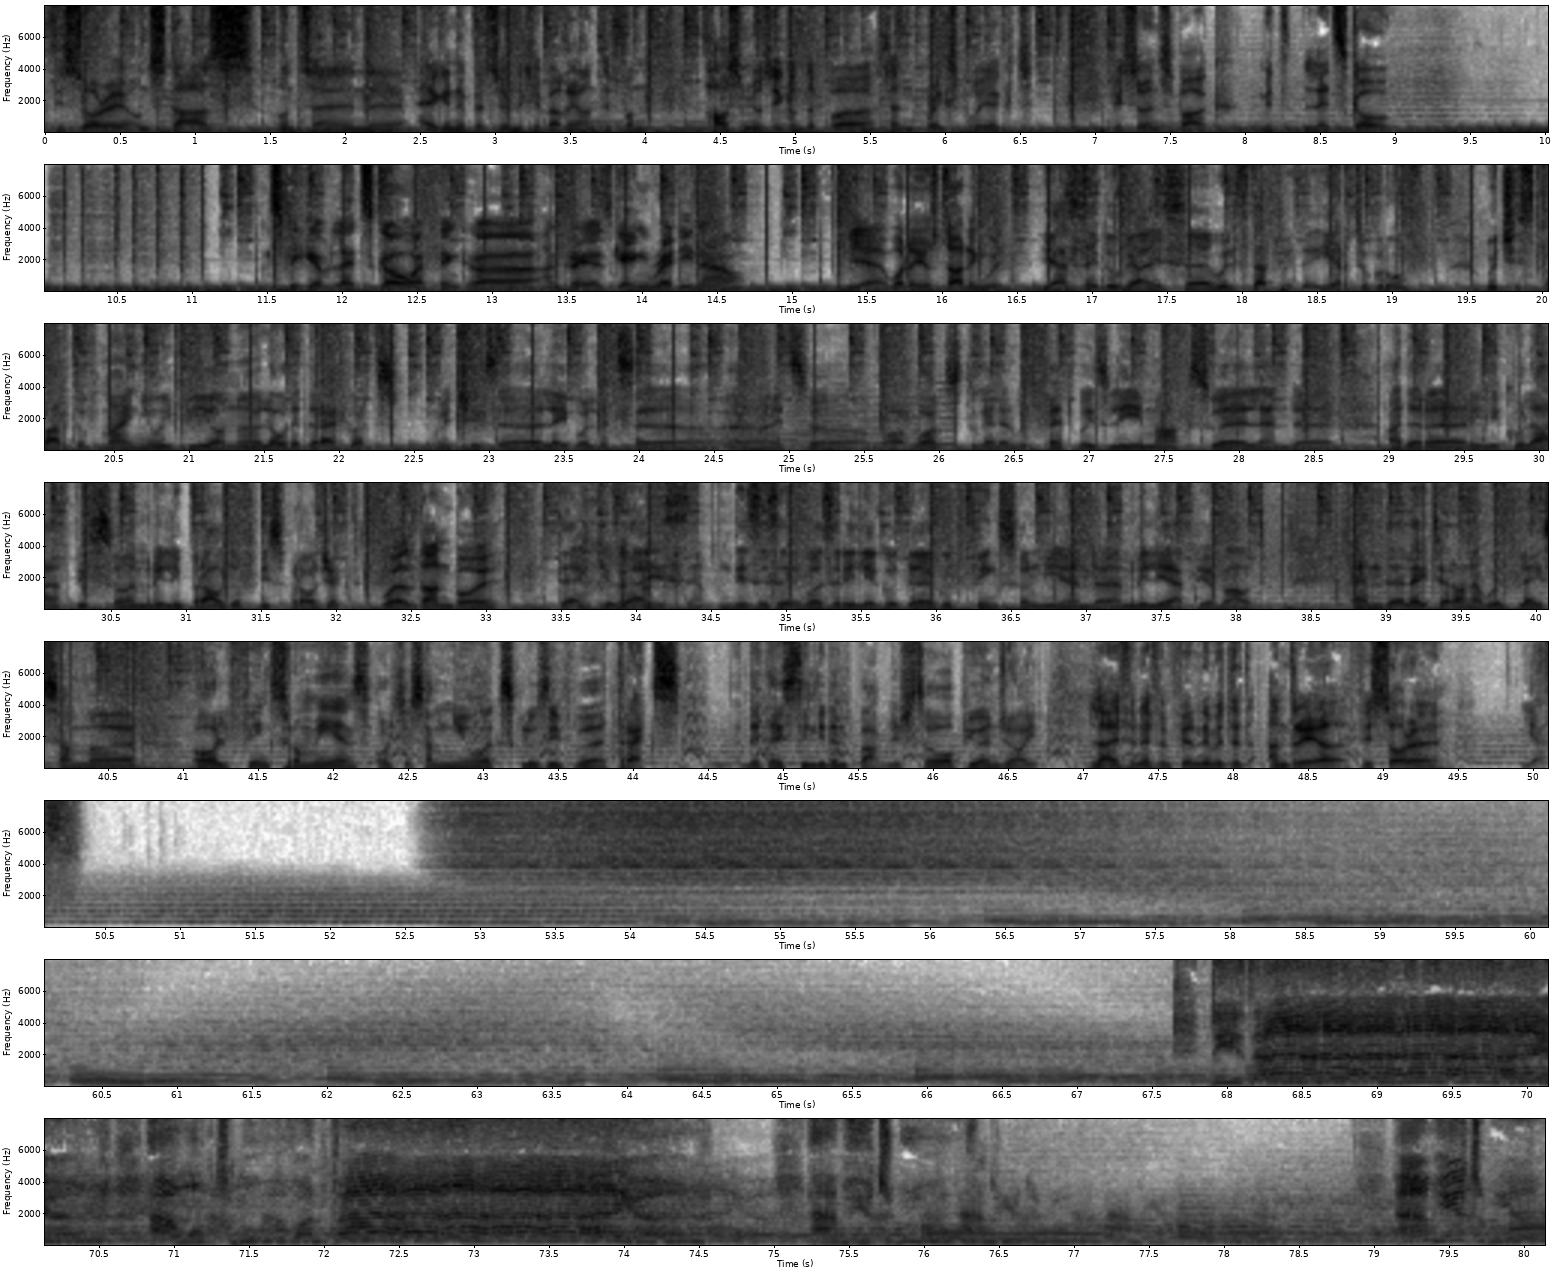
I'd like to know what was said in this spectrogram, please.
Fisore und Stars und seine eigene persönliche Variante von House Music und davor sein Breaks-Projekt Fisso and Spark mit Let's Go. And speaking of Let's Go, I think uh, Andrea is getting ready now. Yeah, what are you starting with? Yes, I do, guys. Uh, we'll start with the Year to Groove, which is part of my new EP on uh, Loaded Records, which is a label that's uh, uh, it's uh, works together with Fatboy Slim, Maxwell, and other really cool artists. So I'm really proud of this project. Well done, boy. Thank you, guys. this is a, was really a good uh, good things for me, and I'm really happy about. And later on, I will play some old things from me and also some new exclusive uh, tracks that I still didn't publish. So hope you enjoy. Live in FM4 Unlimited, Andrea Fissore. Yes. To move on fire. I'm here to groove. I'm here to groove.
